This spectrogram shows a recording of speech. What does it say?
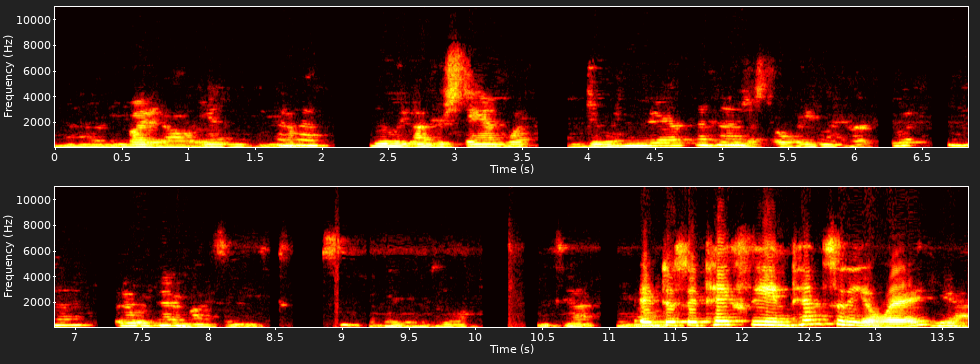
And I would invite it all in, and Mm-hmm. really understand what I'm doing there, Mhm. and just opening my heart to it. Mm-hmm. But it would minimize it. It's not a big of a deal. It's not. You know, It just it takes the intensity away. yeah.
